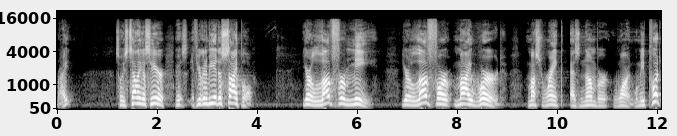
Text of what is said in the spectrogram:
Right? So he's telling us here if you're going to be a disciple, your love for me, your love for my word must rank as number one. When we put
